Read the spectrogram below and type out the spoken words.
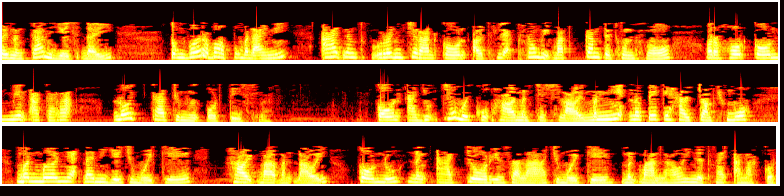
ទៅនឹងការនិយាយស្ដីទង្វើរបស់ឪពុកម្ដាយនេះ អាចនឹងរុញច្រានកូនឲ្យធ្លាក់ក្នុងវិបត្តិកាន់តែធ្ងន់ធ្ងររហូតកូនមានអាការៈដោយកើតជំងឺអូទីសม์កូនអាយុជាមួយខួបហើយមិនចេះឆ្លើយមិនងាកនៅពេលគេហៅចំឈ្មោះមិនមើលអ្នកដែលនិយាយជាមួយគេ ហើយបើបណ្ដោយកូននោះនឹងអាចចូលរៀនសាលាជាមួយគេមិនបានឡើយនៅថ្ងៃអនាគត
